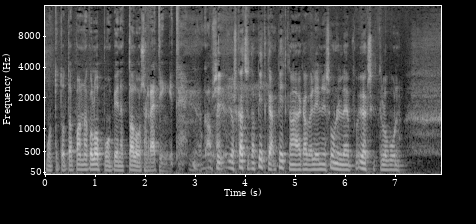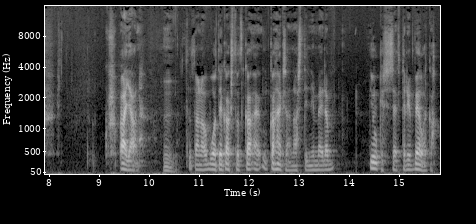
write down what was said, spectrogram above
mutta tota, pannaanko loppuun pienet talousrätingit? Jos katsotaan pitkän, pitkän aikavälin, niin suunnilleen 90-luvun ajan, mm. tota, no, vuoteen 2008 asti, niin meidän julkisen sektorin velka –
